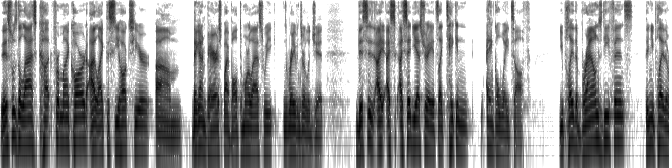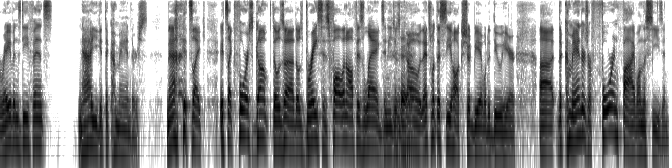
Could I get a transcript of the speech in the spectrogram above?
This was the last cut from my card. I like the Seahawks here. Um, they got embarrassed by Baltimore last week. The Ravens are legit. This is I, I, I said yesterday. It's like taking ankle weights off. You play the Browns defense, then you play the Ravens defense. Now you get the Commanders. Now it's like it's like Forrest Gump, those uh, those braces falling off his legs, and he just go. That's what the Seahawks should be able to do here. Uh, the Commanders are four and five on the season.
